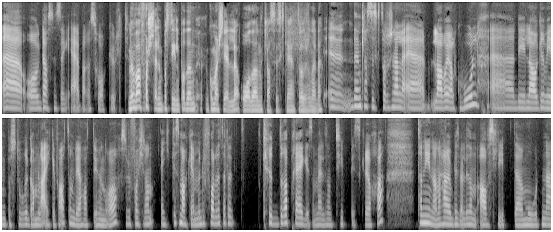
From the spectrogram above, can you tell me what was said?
eh, og det syns jeg er bare så kult. Men hva er forskjellen på stilen på den kommersielle og den klassiske, tradisjonelle? Eh, Den klassiske tradisjonelle er lavere i alkohol. Eh, De lagrer vin på store, gamle eikefat som de har hatt i 100 år, så du får ikke den eikesmaken, men du får dette litt krydra preget som er litt sånn typisk Rioja. Tanninene her er blitt veldig sånn avslipte og modne.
